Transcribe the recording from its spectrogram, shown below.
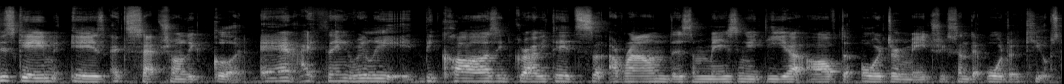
this game is exceptionally good and I think really because it gravitates around this amazing idea of the order matrix and the order cubes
